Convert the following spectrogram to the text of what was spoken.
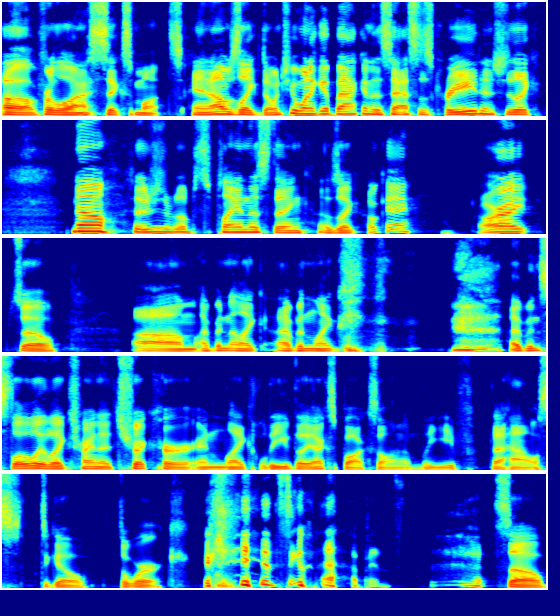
uh, for the last six months, and I was like, "Don't you want to get back into Assassin's Creed?" And she's like, "No, so she's just playing this thing." I was like, "Okay, all right." So, um, I've been like, I've been like, I've been slowly like trying to trick her and like leave the Xbox on and leave the house to go to work and see what happens. So,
